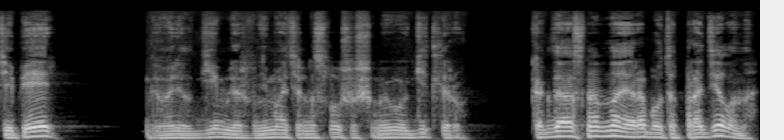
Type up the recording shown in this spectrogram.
Теперь, — говорил Гиммлер, внимательно слушавшему его Гитлеру, — когда основная работа проделана,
